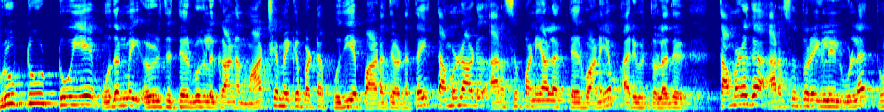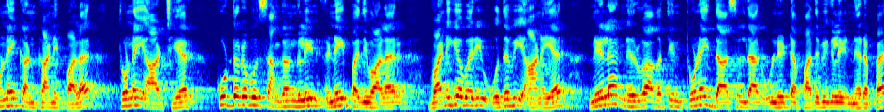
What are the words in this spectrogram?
group two two A முதன்மை எழுத்துத் தேர்வுகளுக்கான மாற்றியமைக்கப்பட்ட புதிய பாடத்திட்டத்தை தமிழ்நாடு அரசு பணியாளர் தேர்வாணையம் அறிவித்துள்ளது. தமிழக அரசு துறைகளில் உள்ள துணை கண்காணிப்பாளர் துணை ஆட்சியர் கூட்டுறவு சங்கங்களின் இணை பதிவாளர் வணிக வரி உதவி ஆணையர் நில நிர்வாகத்தின் துணை தாசில்தார் உள்ளிட்ட பதவிகளை நிரப்ப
